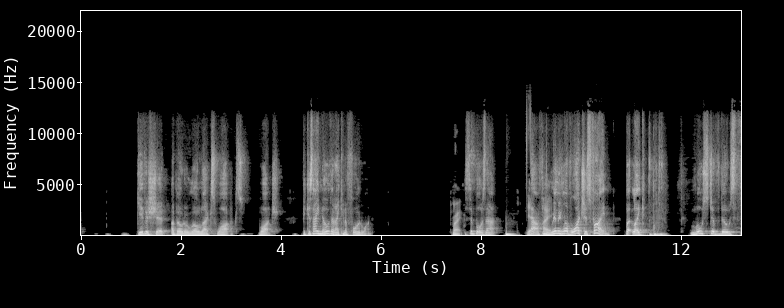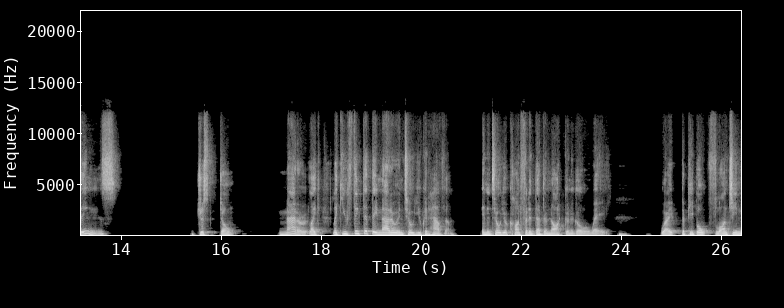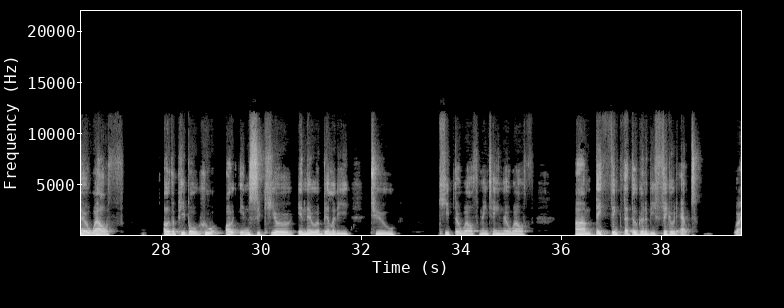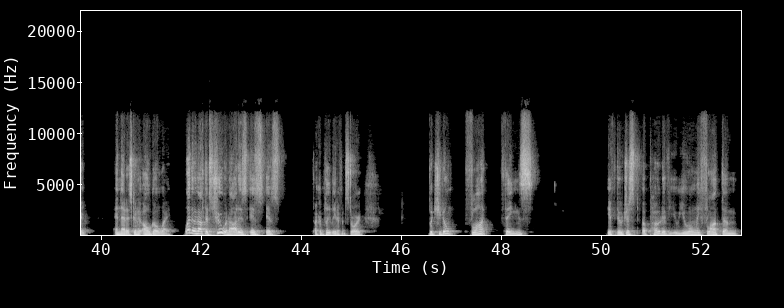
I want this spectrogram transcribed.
give a shit about a Rolex watch, watch because I know that I can afford one. Right. Simple as that. Yeah. now, if you I- really love watches, fine. But like most of those things just don't matter. Like, like you think that they matter until you can have them and until you're confident that they're not going to go away. Right. The people flaunting their wealth are the people who are insecure in their ability to keep their wealth, maintain their wealth. Um, they think that they're going to be figured out right? And that it's going to all go away. Whether or not that's true or not is is is a completely different story. But you don't flaunt things if they're just a part of you. You only flaunt them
